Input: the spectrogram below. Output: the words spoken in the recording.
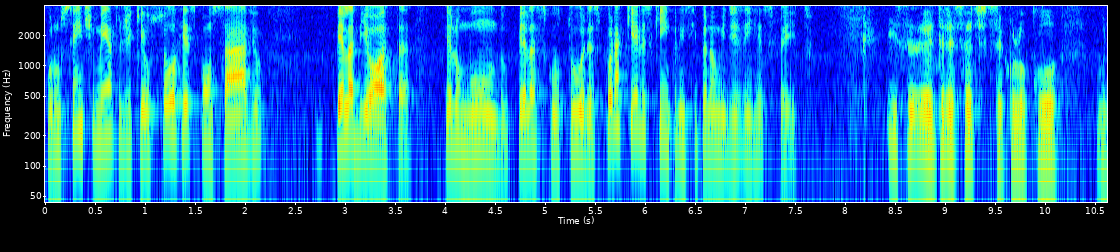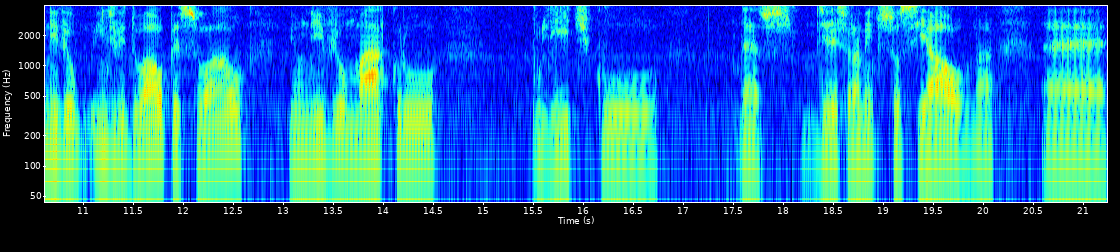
por um sentimento de que eu sou responsável pela biota, pelo mundo, pelas culturas, por aqueles que em princípio não me dizem respeito. Isso é interessante que você colocou o nível individual, pessoal e um nível macro político, né, direcionamento social, né? É,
